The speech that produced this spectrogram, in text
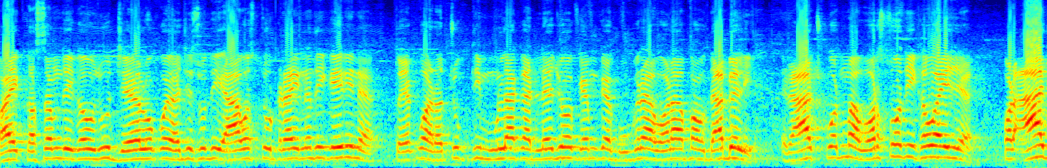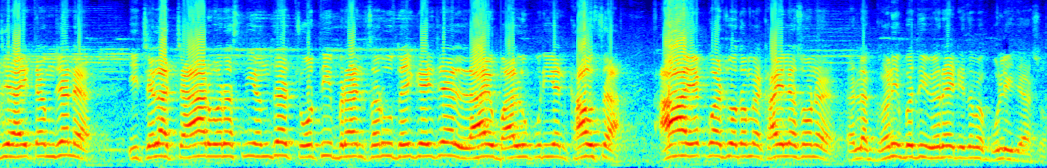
ભાઈ, કસમથી કહું છું, જે લોકોએ હજી સુધી આ વસ્તુ ટ્રાય નથી કરી ને, તો એકવાર અચૂકથી મુલાકાત લેજો, કેમ કે ઘૂઘરા વડાપાઉં દાબેલી રાજકોટમાં વર્ષોથી ખવાય છે. પણ આ જે આઈટમ છે ને એ છેલ્લા ચાર વર્ષની અંદર ચોથી બ્રાન્ડ શરૂ થઈ ગઈ છે, લાઈવ બાલુપુરી એન્ડ ખાવસા. આ એકવાર જો તમે ખાઈ લેશો ને, એટલે ઘણી બધી વેરાયટી તમે ભૂલી જશો.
